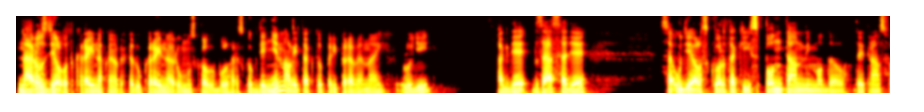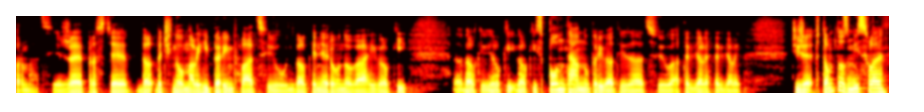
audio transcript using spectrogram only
na rozdiel od krajín ako napríklad Ukrajina, Rumunsko alebo Bulharsko, kde nemali takto pripravených ľudí a kde v zásade sa udial skôr taký spontánny model tej transformácie, že proste väčšinou mali hyperinfláciu, veľké nerovnováhy, veľký, veľký, veľký, veľký spontánnu privatizáciu a tak ďalej, tak ďalej. Čiže v tomto zmysle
